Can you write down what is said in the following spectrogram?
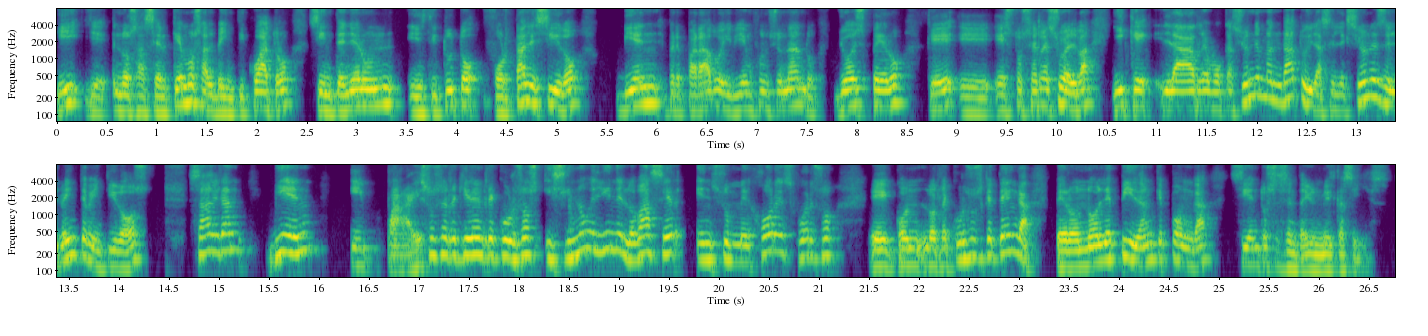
y nos acerquemos al 24 sin tener un instituto fortalecido bien preparado y bien funcionando. Yo espero que eh, esto se resuelva y que la revocación de mandato y las elecciones del 2022 salgan bien y para eso se requieren recursos y si no, el INE lo va a hacer en su mejor esfuerzo eh, con los recursos que tenga, pero no le pidan que ponga 161 mil casillas.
